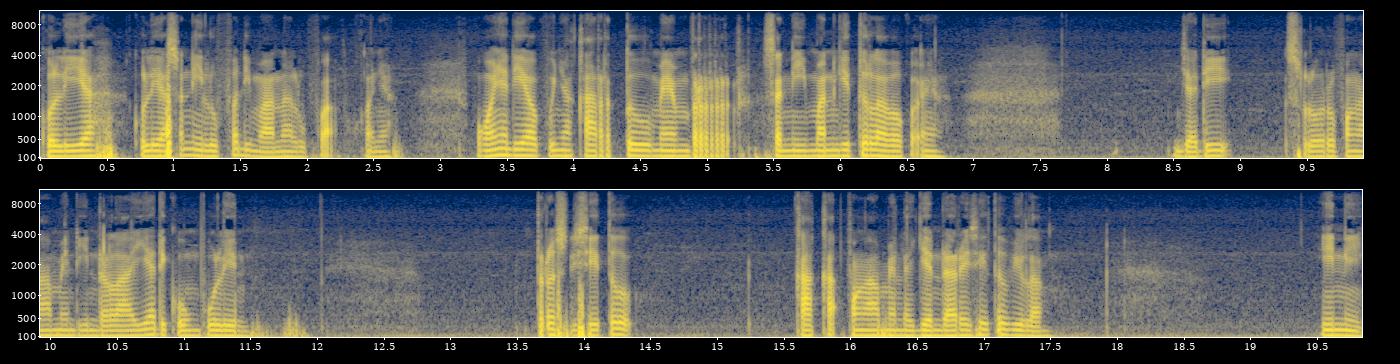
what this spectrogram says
kuliah kuliah seni lupa di mana lupa pokoknya pokoknya dia punya kartu member seniman gitulah pokoknya. Jadi seluruh pengamen di Indralaya dikumpulin. Terus di situ kakak pengamen legendaris itu bilang ini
